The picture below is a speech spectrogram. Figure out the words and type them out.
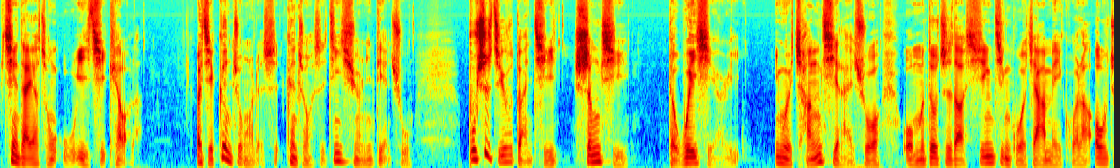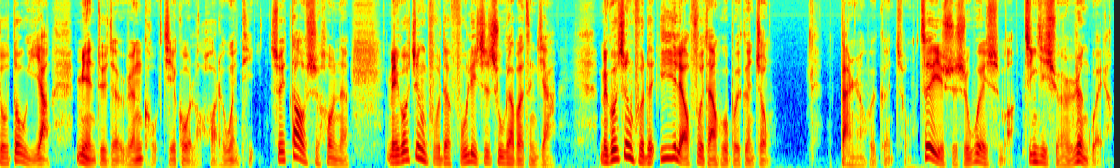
现在要从五亿起跳了。而且更重要的是，更重要是，经济学人点出，不是只有短期升息。的威胁而已。因为长期来说，我们都知道，新进国家美国啦、欧洲都一样，面对着人口结构老化的问题。所以到时候呢，美国政府的福利支出要不要增加？美国政府的医疗负担会不会更重？当然会更重。这也许是为什么经济学人认为啊，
